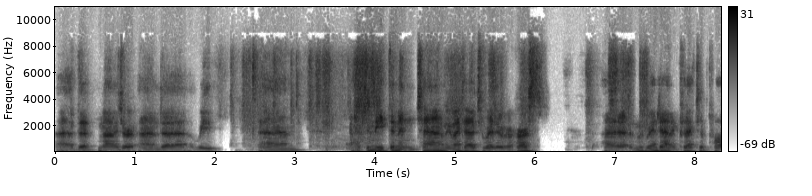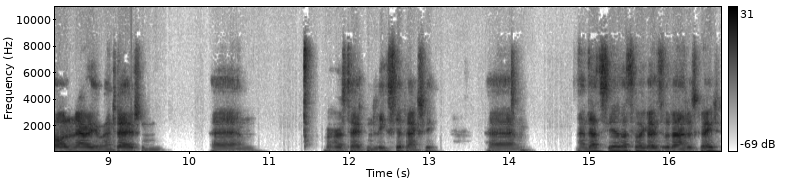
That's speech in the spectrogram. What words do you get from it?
uh, the manager, and uh, we um, had to meet them in town. We went out to where they rehearsed. Uh, we went down and collected Paul and Ari. Went out and um, rehearsed out in Leixlip actually. Um, and that's yeah, that's how I got into the band. It was great,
